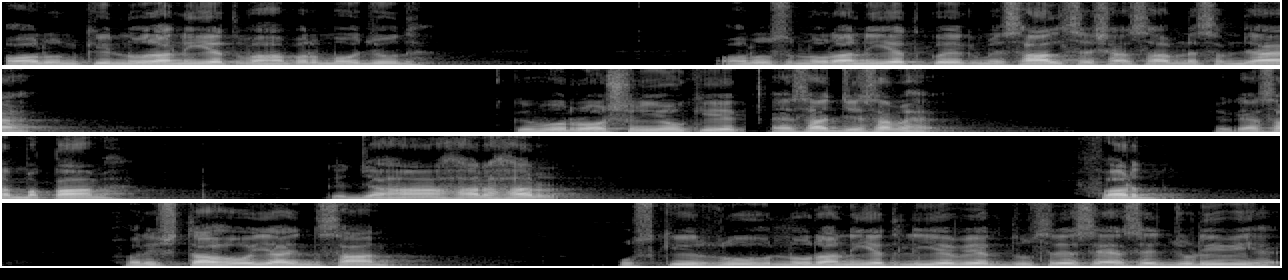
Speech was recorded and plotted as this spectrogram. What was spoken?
اور ان کی نورانیت وہاں پر موجود ہے اور اس نورانیت کو ایک مثال سے شاہ صاحب نے سمجھایا ہے کہ وہ روشنیوں کی ایک ایسا جسم ہے، ایک ایسا مقام ہے کہ جہاں ہر ہر فرد فرشتہ ہو یا انسان، اس کی روح نورانیت لیے ہوئے ایک دوسرے سے ایسے جڑی ہوئی ہے،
